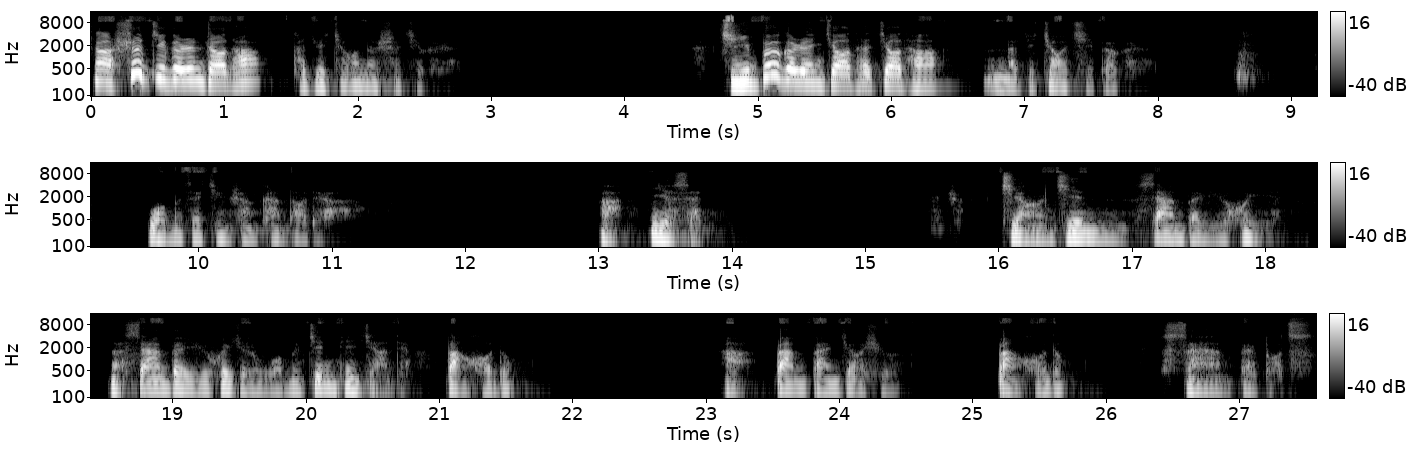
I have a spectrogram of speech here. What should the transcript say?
啊，十几个人找他，他就教那十几个人；几百个人教他，教他，那就教几百个人。我们在经上看到的啊，一生讲经三百余会，那三百余会就是我们今天讲的。办活动，啊，办班教学，办活动，三百多次，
